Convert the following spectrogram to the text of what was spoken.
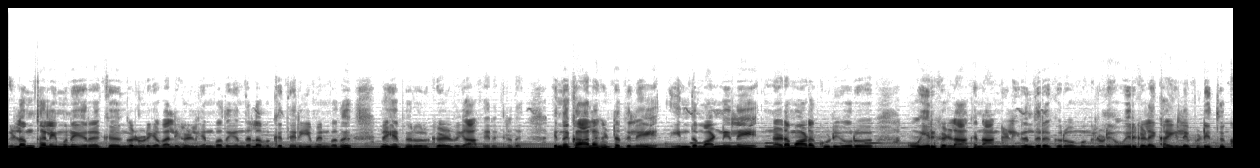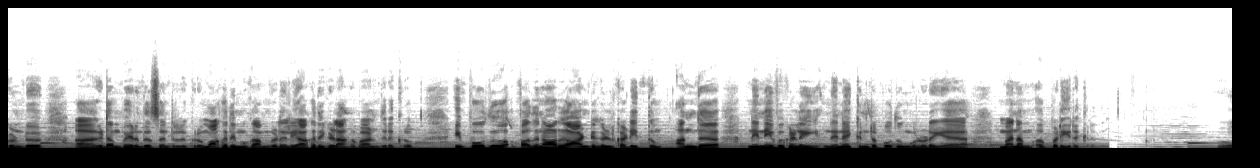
இளம் தலைமுறையினருக்கு எங்களுடைய வழிகள் என்பது எந்த அளவுக்கு தெரியும் என்பது மிகப்பெரிய ஒரு கேள்வியாக இருக்கிறது. இந்த காலகட்டத்திலே இந்த மண்ணிலே நடமாடக்கூடிய ஒரு உயிர்களாக நாங்கள் இருந்திருக்கிறோம். எங்களுடைய உயிர்களை கையில் பிடித்துக்கொண்டு ஆ, இடம்பெயர்ந்து சென்றிருக்கிறோம். அகதி முகாம்களிலே அகதிகளாக வாழ்ந்திருக்கிறோம். இப்போது பதினாறு ஆண்டுகள் கடித்தும் அந்த நினைவுகளை நினைக்கின்ற போது உங்களுடைய மனம் எப்படி இருக்கிறது ஓ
